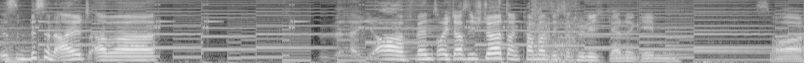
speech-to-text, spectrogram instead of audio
Ist ein bisschen alt, aber äh, ja, wenn es euch das nicht stört, dann kann man sich natürlich gerne geben. So.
